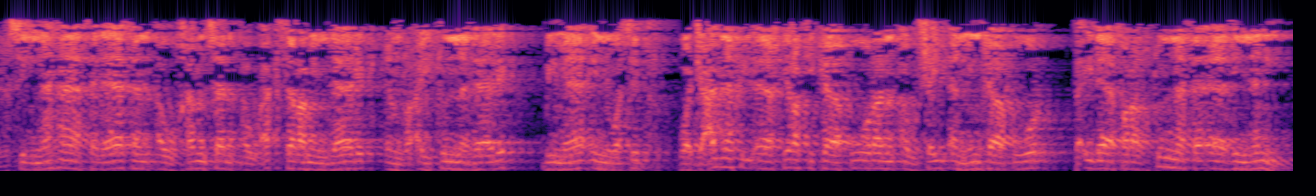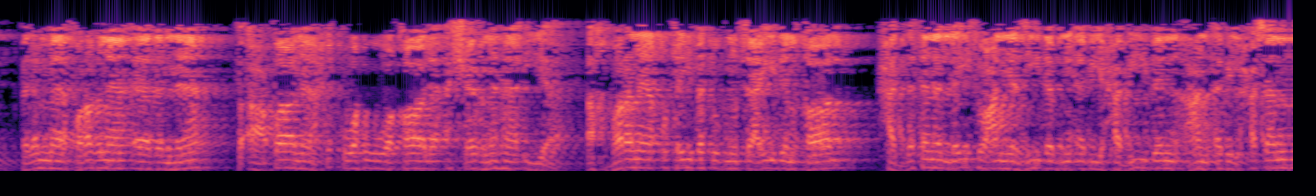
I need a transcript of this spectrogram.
اغسلنها ثلاثا أو خمسا أو أكثر من ذلك إن رأيتن ذلك بماء وسدر واجعلن في الآخرة كافورا أو شيئا من كافور فإذا فرغتن فآذنني. فلما فرغنا آذناه فأعطانا حقوه وقال أشعرنها إياه. أخبرنا قتيبة بن سعيد قال حدثنا الليث عن يزيد بن أبي حبيب عن أبي الحسن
